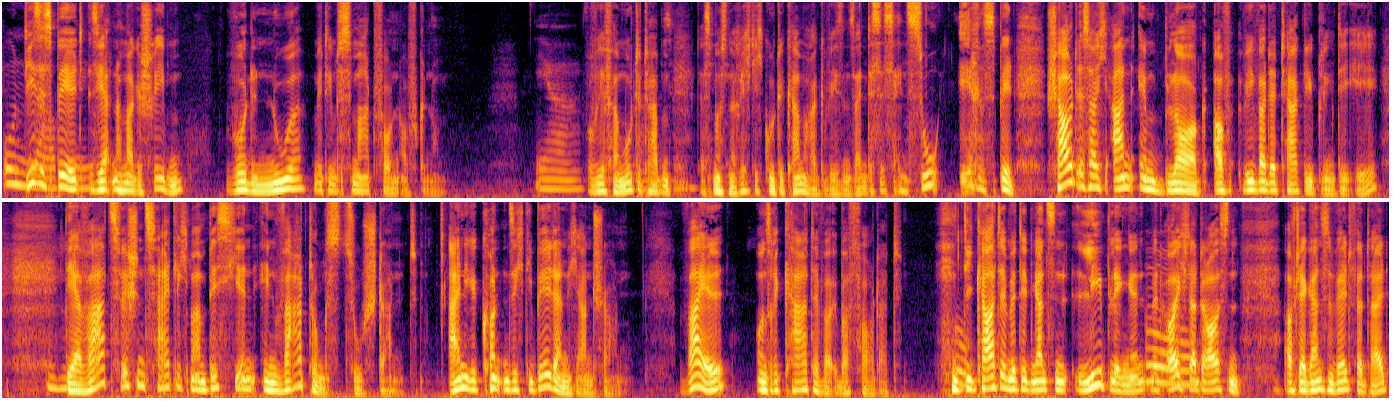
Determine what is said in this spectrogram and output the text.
Dieses Bild, sie hat nochmal geschrieben, wurde nur mit dem Smartphone aufgenommen. Ja. Wo wir vermutet haben, das muss eine richtig gute Kamera gewesen sein. Das ist ein so irres Bild. Schaut es euch an im Blog auf vivadertagliebling.de. Der war zwischenzeitlich mal ein bisschen in Wartungszustand. Einige konnten sich die Bilder nicht anschauen, weil unsere Karte war überfordert. Die Karte mit den ganzen Lieblingen, mit euch da draußen auf der ganzen Welt verteilt,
